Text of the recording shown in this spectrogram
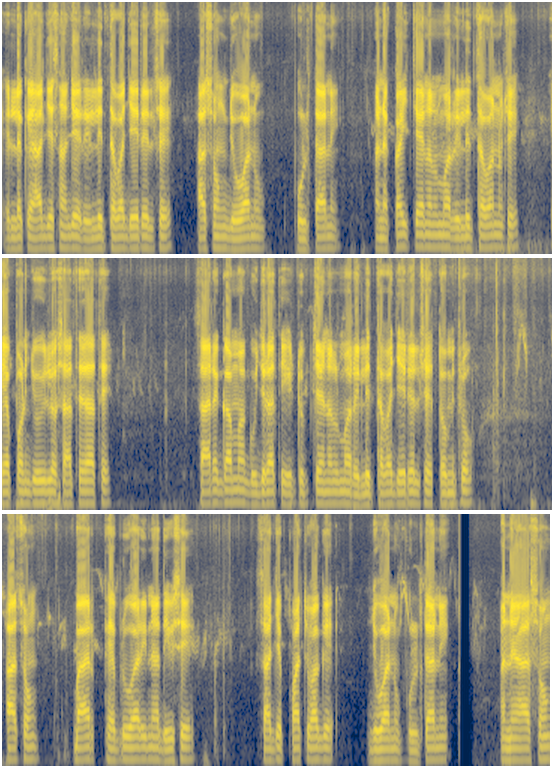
એટલે કે આજે સાંજે રિલીઝ થવા જઈ રહેલ છે. આ સોંગ જોવાનું ભૂલતા નહીં. અને કઈ ચેનલમાં રિલીઝ થવાનું છે એ પણ જોઈ લો સાથે સાથે. સારેગામાં ગુજરાતી યુટ્યુબ ચેનલમાં રિલીઝ થવા જઈ રહેલ છે. તો મિત્રો, આ સોંગ બાર ફેબ્રુઆરીના દિવસે સાંજે પાંચ વાગે જોવાનું ભૂલતા નહીં. અને આ સોંગ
